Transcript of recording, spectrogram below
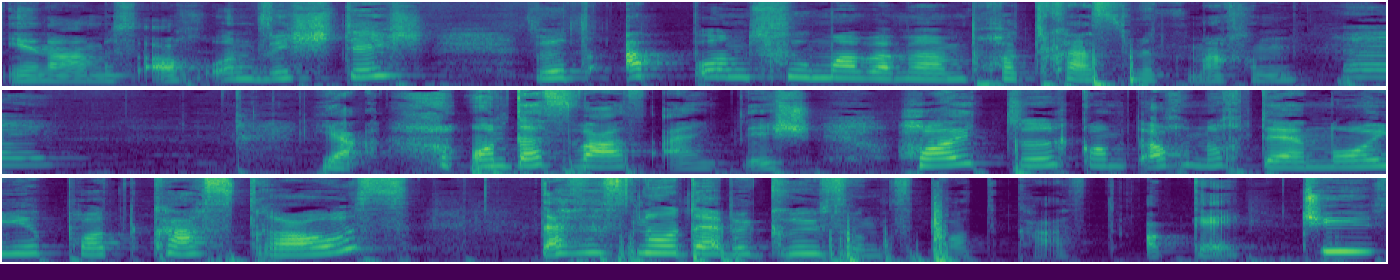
ihr Name ist auch unwichtig, wird ab und zu mal bei meinem Podcast mitmachen. Hey. Ja, und das war's eigentlich. Heute kommt auch noch der neue Podcast raus. Das ist nur der Begrüßungspodcast. Okay, tschüss.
